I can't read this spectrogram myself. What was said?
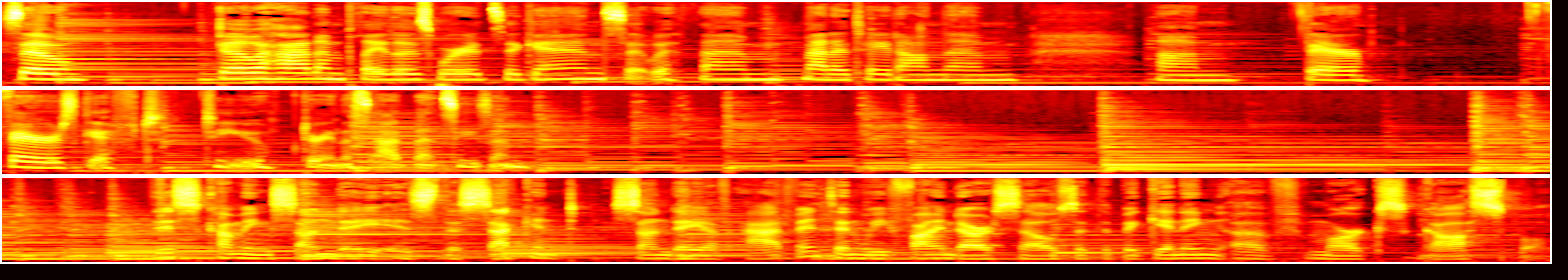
so go ahead and play those words again, sit with them, meditate on them. Um, they're Farrer's gift to you during this Advent season. This coming Sunday is the second Sunday of Advent, and we find ourselves at the beginning of Mark's Gospel,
